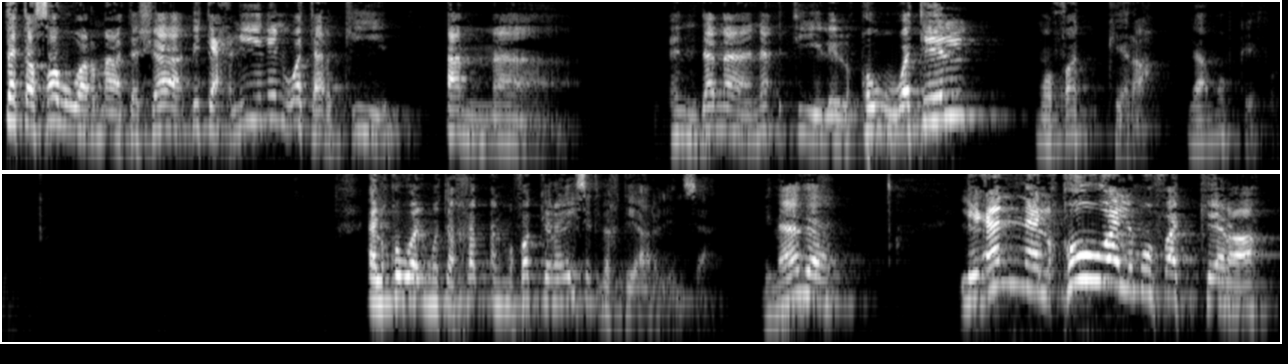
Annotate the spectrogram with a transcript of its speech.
تتصور ما تشاء بتحليل وتركيب. أما عندما نأتي للقوة المفكرة لا مو بكيفك. القوة المتخب المفكرة ليست باختيار الإنسان. لماذا؟ لأن القوة المفكرة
